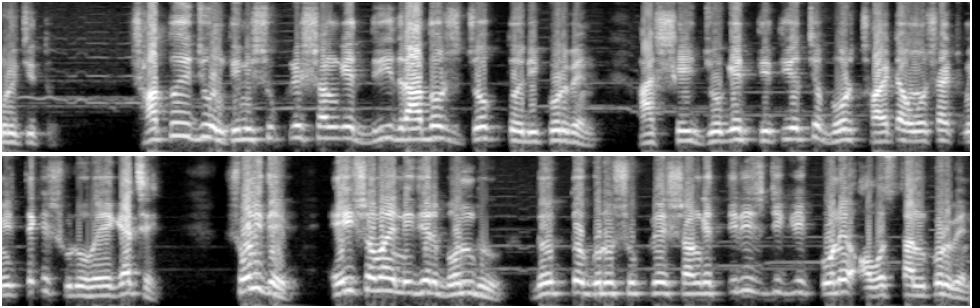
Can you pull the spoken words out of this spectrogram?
পরিচিত। সাতই জুন তিনি শুক্রের সঙ্গে দ্বিদ্রাদশ যোগ তৈরি করবেন। আর সেই যোগের তিথি হচ্ছে ভোর ছয়টা উনষাট মিনিট থেকে শুরু হয়ে গেছে। শনিদেব, এই সময় নিজের বন্ধু দৈত্য গুরু শুক্রের সঙ্গে তিরিশ ডিগ্রি কোণে অবস্থান করবেন।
